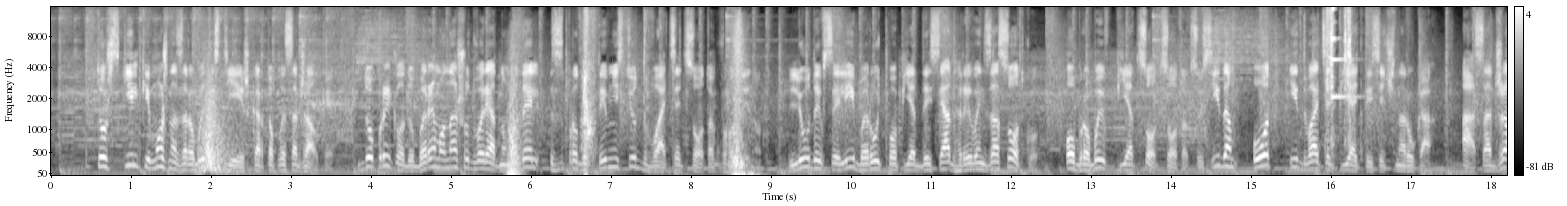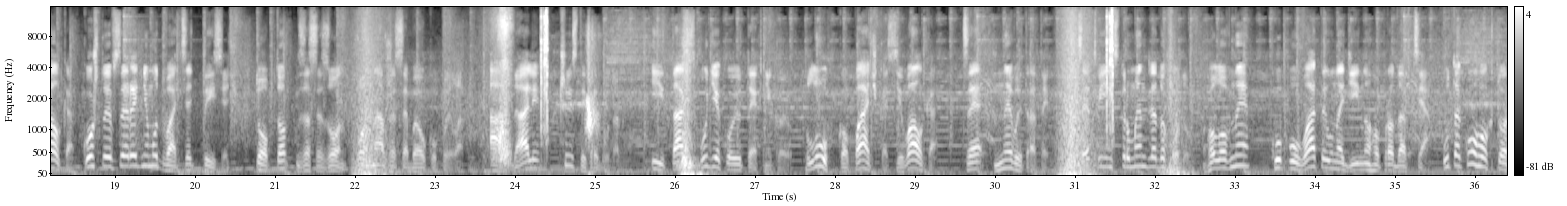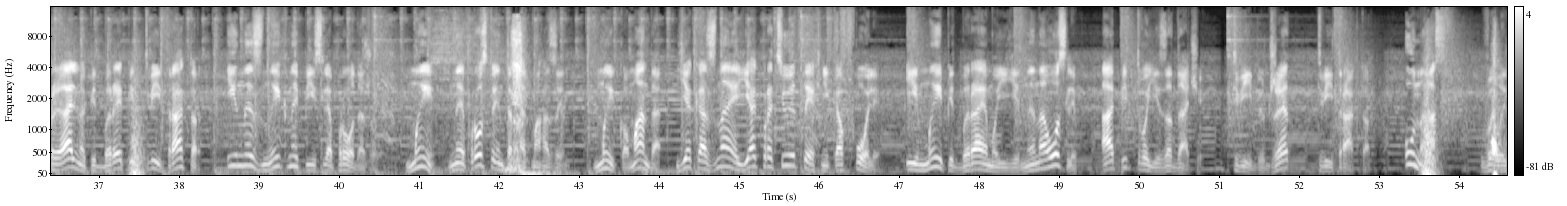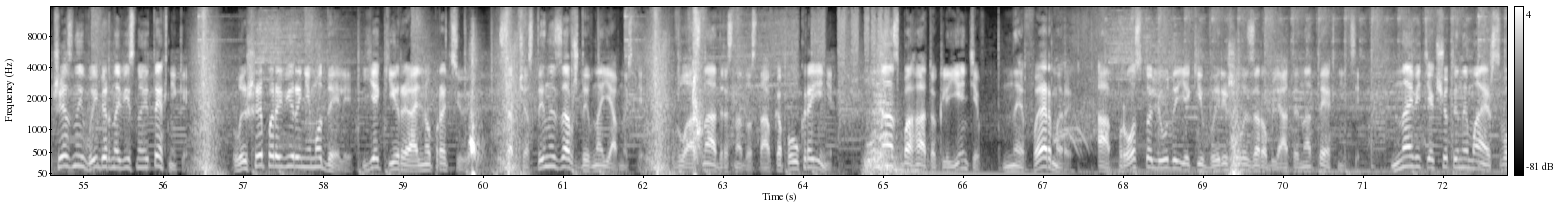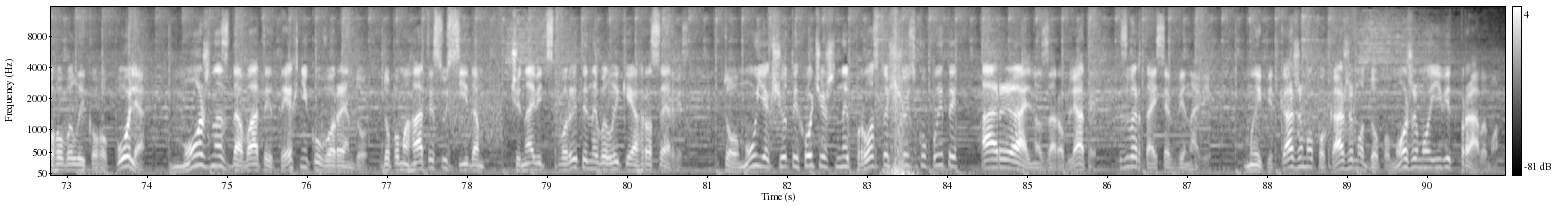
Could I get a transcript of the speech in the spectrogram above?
Тож скільки можна заробити з тієї ж картоплесаджалки? До прикладу, беремо нашу дворядну модель з продуктивністю 20 соток в годину. Люди в селі беруть по 50 гривень за сотку. Обробив 500 соток сусідам, от і 25 тисяч на руках. А саджалка коштує в середньому 20 тисяч. Тобто за сезон вона вже себе окупила. А далі чистий прибуток. І так з будь-якою технікою: плуг, копачка, сівалка це не витрати. Це твій інструмент для доходу. Головне купувати у надійного продавця, у такого, хто реально підбере під твій трактор і не зникне після продажу. Ми не просто інтернет-магазин. Ми команда, яка знає, як працює техніка в полі, і ми підбираємо її не на осліп, а під твої задачі. Твій бюджет, твій трактор. У нас величезний вибір навісної техніки. Лише перевірені моделі, які реально працюють. Запчастини завжди в наявності. Власна адресна доставка по Україні. У нас багато клієнтів не фермери, а просто люди, які вирішили заробляти на техніці. Навіть якщо ти не маєш свого великого поля, можна здавати техніку в оренду, допомагати сусідам чи навіть створити невеликий агросервіс. Тому, якщо ти хочеш не просто щось купити, а реально заробляти, звертайся в Вінаві. Ми підкажемо, покажемо, допоможемо і відправимо.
